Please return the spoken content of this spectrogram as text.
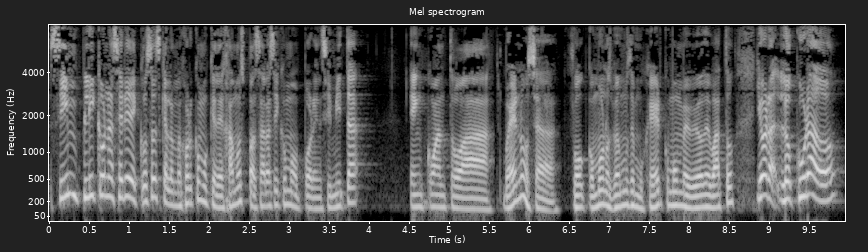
sí implica una serie de cosas que a lo mejor como que dejamos pasar así como por encimita en cuanto a, bueno, o sea, cómo nos vemos de mujer, cómo me veo de vato. Y ahora, lo curado,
